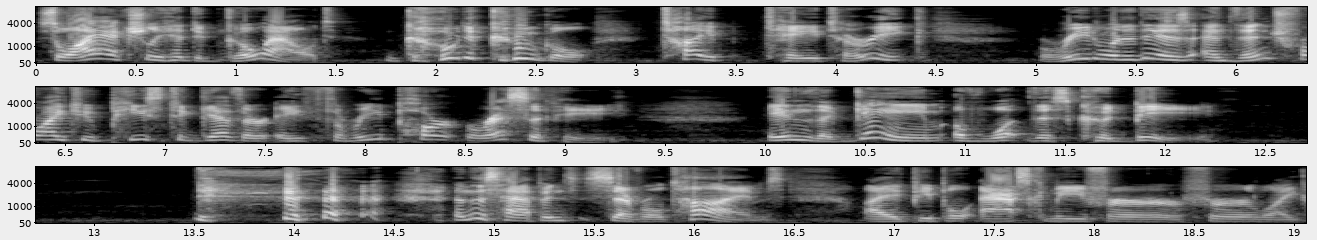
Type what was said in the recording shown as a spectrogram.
So I actually had to go out, go to Google, type Tay Tariq, read what it is, and then try to piece together a three part recipe in the game of what this could be. and this happened several times. I had people ask me for for like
